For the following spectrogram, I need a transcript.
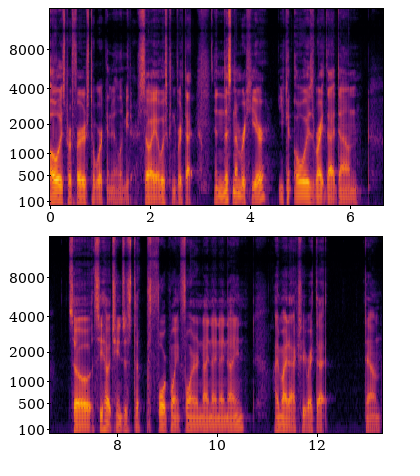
always prefers to work in millimeter. So I always convert that. And this number here, you can always write that down. So see how it changes to 4.49999? I might actually write that down,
